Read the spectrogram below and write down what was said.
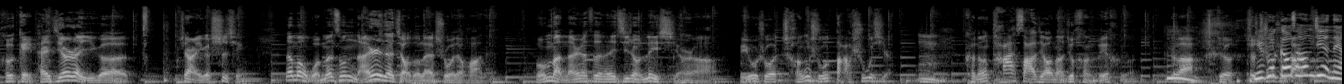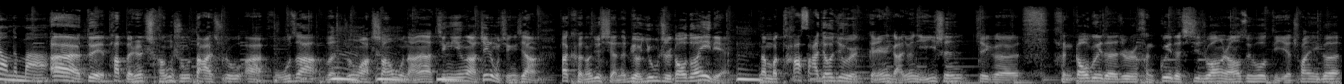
和给台阶的一个这样一个事情。那么我们从男人的角度来说的话呢？我们把男人分为几种类型啊，比如说成熟大叔型，嗯，可能他撒娇呢就很违和，是吧？就你说高仓健那样的吗？哎，对他本身成熟大叔啊，胡子啊，稳重啊，商务男啊，精英啊这种形象，他可能就显得比较优质高端一点。嗯，那么他撒娇就是给人感觉你一身这个很高贵的，就是很贵的西装，然后最后底下穿一个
